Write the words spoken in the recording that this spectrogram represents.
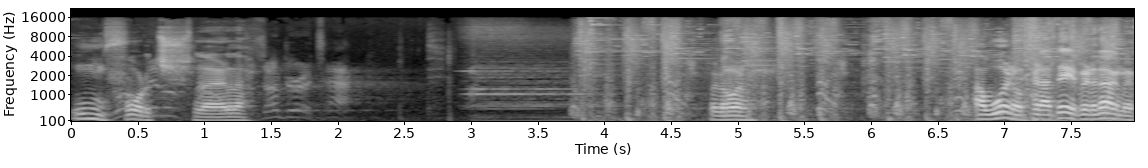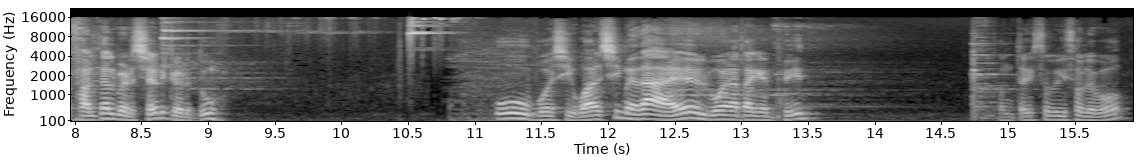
Un Forge, la verdad. Pero bueno. Ah, bueno, espérate, es verdad me falta el Berserker, tú. Uh, pues igual sí me da, ¿eh? El buen ataque speed. Contexto que hizo Levo.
